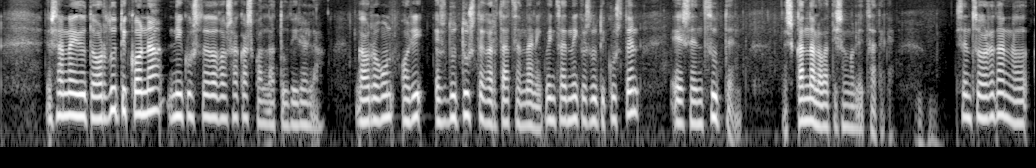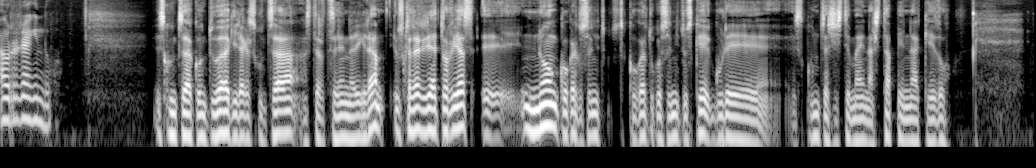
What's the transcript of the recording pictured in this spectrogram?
Esan nahi dute ordutik ona nik uste da gauzak asko aldatu direla. Gaur egun hori ez dut uste gertatzen danik. Bintzat nik ez dut ikusten ez entzuten. Eskandalo bat izango litzateke. Mhm. Zentzu horretan aurrera egin dugu. Ezkuntza kontuak, irakaskuntza, aztertzen ari gara. Euskal Herria etorriaz, e, non kokatu zenit, kokatuko zenituzke gure hezkuntza sistemaen astapenak edo?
